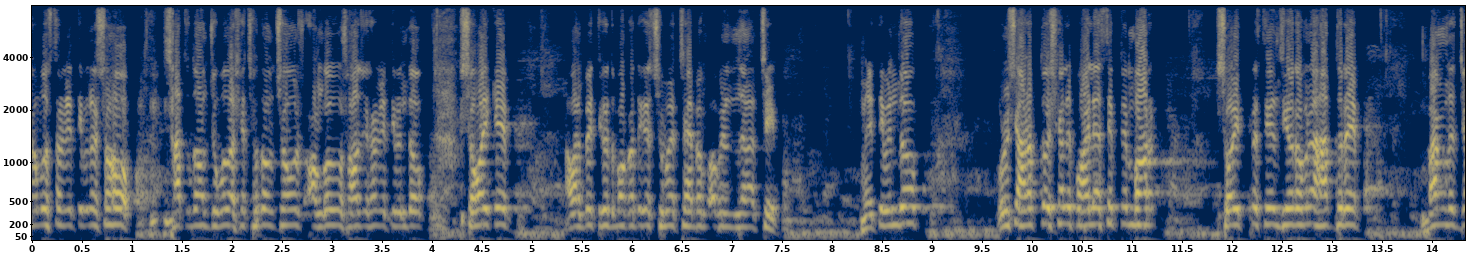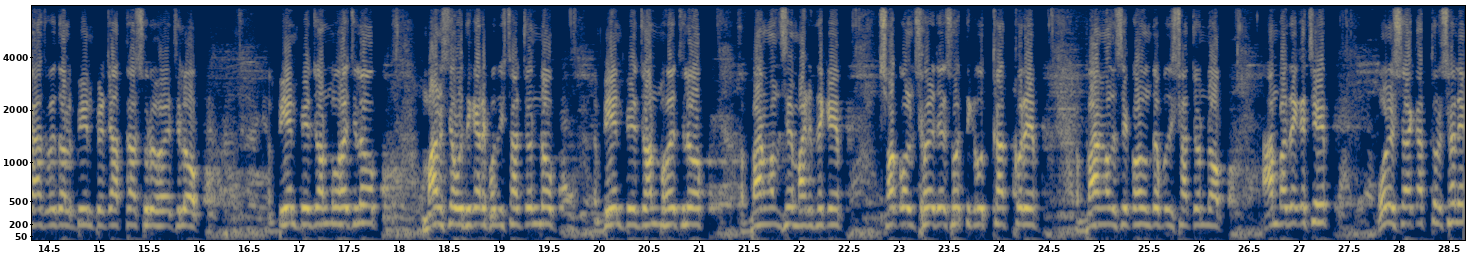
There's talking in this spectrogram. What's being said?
সমস্ত নেতৃবৃন্দ সহ ছাত্রদল যুবদল স্বেচ্ছাদল সহ অঙ্গ সহযোগী নেতৃবৃন্দ সবাইকে আমার ব্যক্তিগত পক্ষ থেকে শুভেচ্ছা এবং অভিনন্দন জানাচ্ছি। নেতৃবৃন্দ উনিশশো আটাত্তর সালে পয়লা সেপ্টেম্বর শহীদ প্রেসিডেন্ট জিয়া রহমানের হাত ধরে বাংলাদেশ জাতীয় দল বিএনপির যাত্রা শুরু হয়েছিল। বিএনপির জন্ম হয়েছিল মানুষের অধিকার প্রতিষ্ঠার জন্য। বিএনপির জন্ম হয়েছিল বাংলাদেশের মাটি থেকে সকল শহীদের শক্তিকে উৎখাত করে বাংলাদেশের গণতন্ত্র প্রতিষ্ঠার জন্য। আমরা দেখেছি উনিশশো একাত্তর সালে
